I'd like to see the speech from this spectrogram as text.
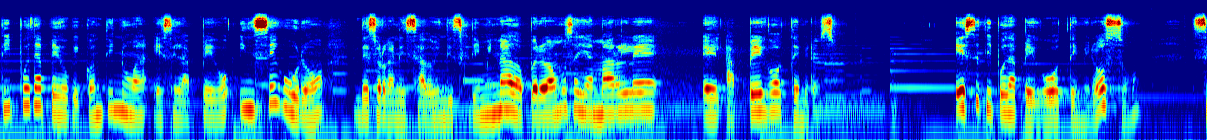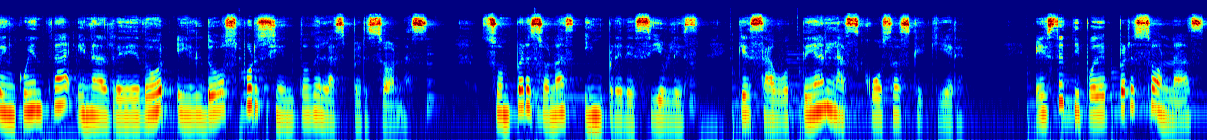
tipo de apego que continúa es el apego inseguro, desorganizado, indiscriminado, pero vamos a llamarle el apego temeroso. Este tipo de apego temeroso se encuentra en alrededor el 2% de las personas. Son personas impredecibles que sabotean las cosas que quieren. Este tipo de personas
